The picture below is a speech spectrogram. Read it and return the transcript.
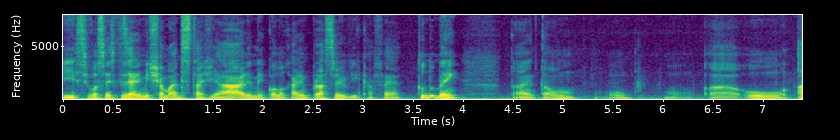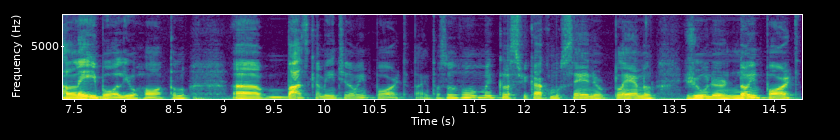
E se vocês quiserem me chamar de estagiário, me colocarem para servir café, tudo bem. Tá? Então, o, o, a label ali, o rótulo, uh, basicamente não importa. Tá? Então, se eu vou me classificar como sênior, pleno, júnior, não importa.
